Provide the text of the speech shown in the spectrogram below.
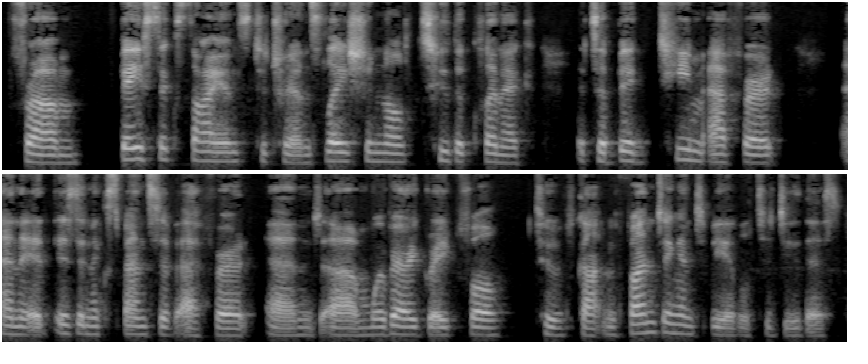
from basic science to translational to the clinic. It's a big team effort and it is an expensive effort. And um, we're very grateful to have gotten funding and to be able to do this.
